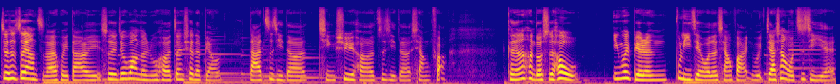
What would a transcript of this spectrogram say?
就是这样子来回答而已，所以就忘了如何正确的表达自己的情绪和自己的想法。可能很多时候，因为别人不理解我的想法，加上我自己也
